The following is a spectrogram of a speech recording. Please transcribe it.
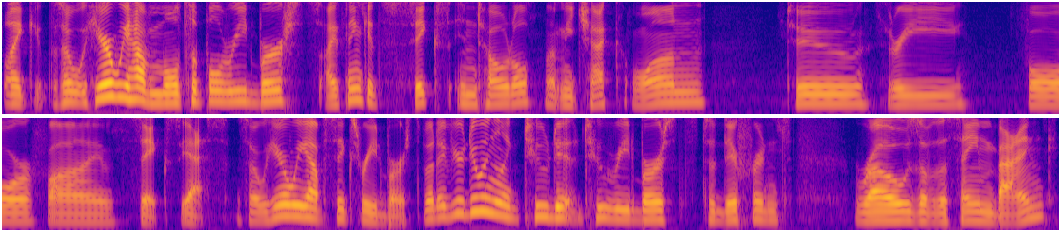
like, so here we have multiple read bursts. I think it's six in total. Let me check. One, two, three, four, five, six. Yes. So here we have six read bursts. But if you're doing like two, two read bursts to different rows of the same bank,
